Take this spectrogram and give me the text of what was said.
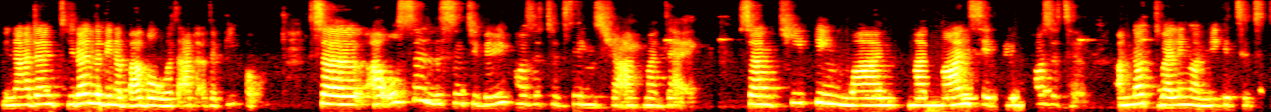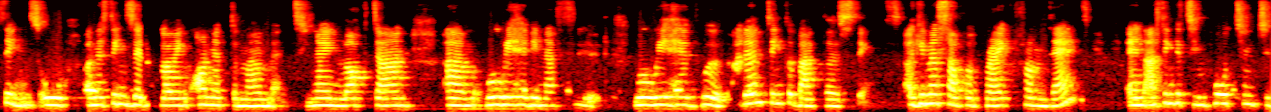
You know, I don't you don't live in a bubble without other people. So I also listen to very positive things throughout my day. So I'm keeping my my mindset very positive. I'm not dwelling on negative things or on the things that are going on at the moment. You know, in lockdown, um, will we have enough food? Will we have work? I don't think about those things. I give myself a break from that. And I think it's important to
